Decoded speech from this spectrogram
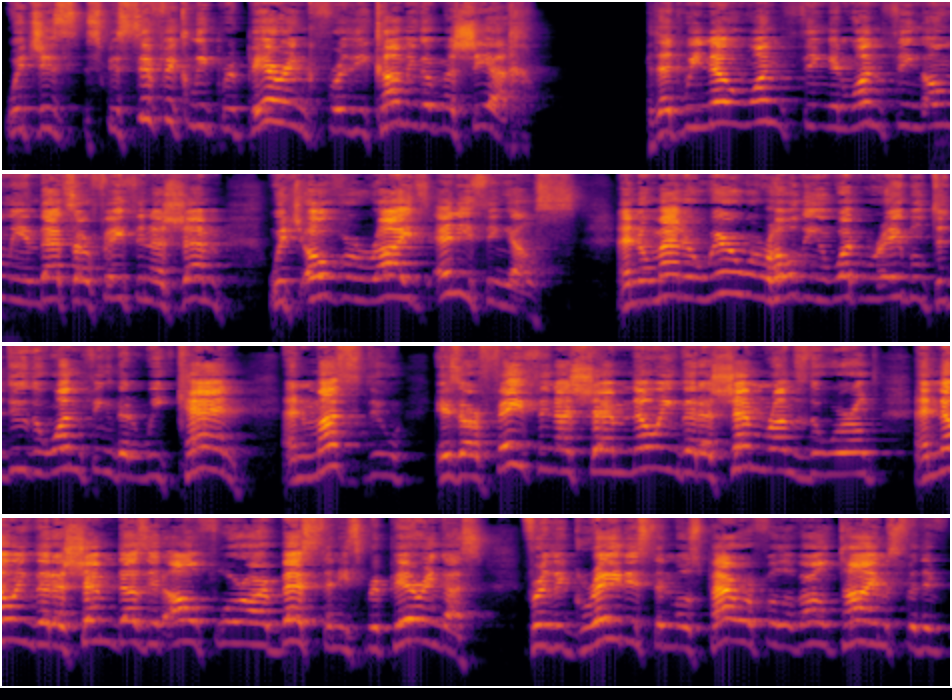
which is specifically preparing for the coming of Mashiach. That we know one thing and one thing only, and that's our faith in Hashem, which overrides anything else. And no matter where we're holding and what we're able to do, the one thing that we can and must do is our faith in Hashem, knowing that Hashem runs the world and knowing that Hashem does it all for our best and He's preparing us for the greatest and most powerful of all times, for the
